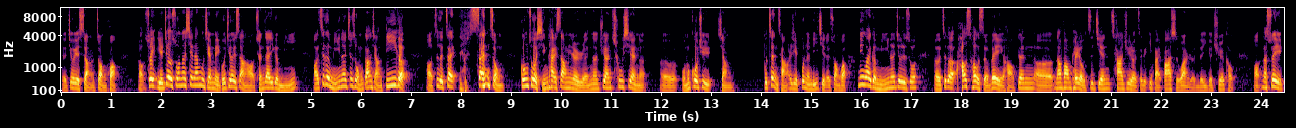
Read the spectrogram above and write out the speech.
呃就业市场的状况。好，所以也就是说呢，现在目前美国就业市场啊存在一个谜啊，这个谜呢就是我们刚刚讲第一个啊，这个在 三种工作形态上面的人呢，居然出现了呃，我们过去讲不正常而且不能理解的状况。另外一个谜呢，就是说呃，这个 household survey 哈，跟呃 non-farm payroll 之间差距了这个一百八十万人的一个缺口。好，那所以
